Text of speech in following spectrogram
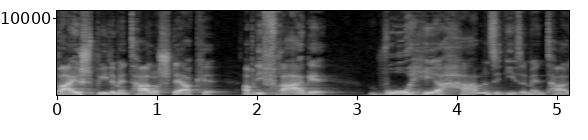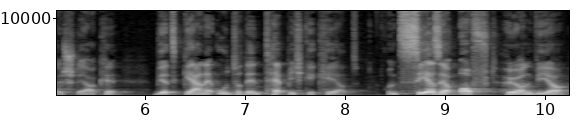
Beispiele mentaler Stärke. Aber die Frage, woher haben sie diese mentale Stärke, wird gerne unter den Teppich gekehrt. Und sehr, sehr oft hören wir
